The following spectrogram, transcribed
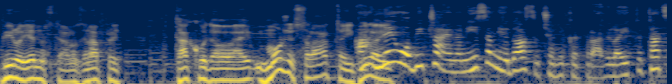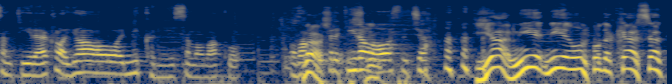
bilo jednostavno za napraviti. Tako da ovaj, može salata i A bila i... neuobičajeno, nisam ni od osjeća nikad pravila i tad sam ti rekla, ja ovo, nikad nisam ovako, ovako Znaš, tretirala osjeća. Ja, nije, nije ono da kaže sad,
